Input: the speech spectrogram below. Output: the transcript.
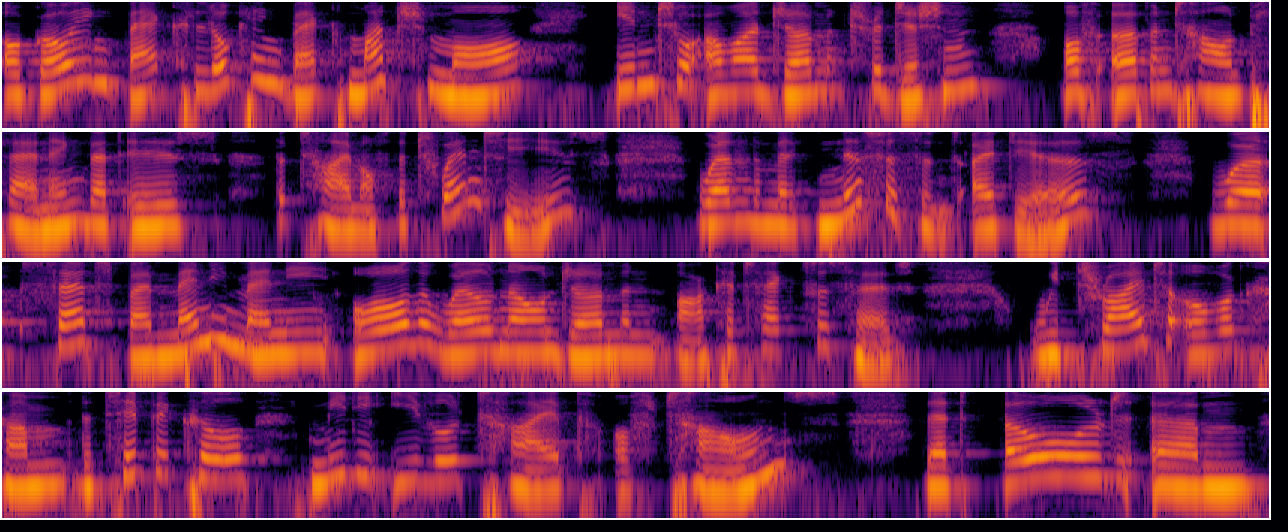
or going back, looking back much more into our German tradition of urban town planning that is the time of the 20s when the magnificent ideas were set by many, many, all the well-known German architects who said, we try to overcome the typical medieval type of towns, that old, um,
